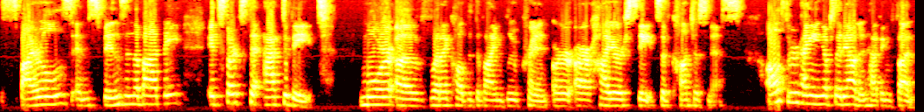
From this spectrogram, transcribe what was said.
spirals and spins in the body, it starts to activate more of what I call the divine blueprint or our higher states of consciousness, all through hanging upside down and having fun.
